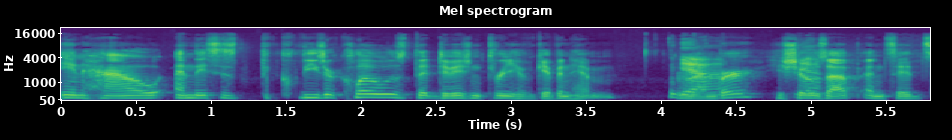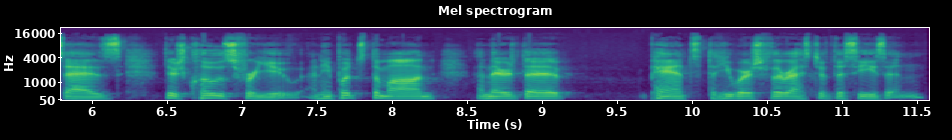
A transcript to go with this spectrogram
in how, and this is these are clothes that Division Three have given him. Yeah. Remember, he shows up and Syd says, "There's clothes for you," and he puts them on, and there's the pants that he wears for the rest of the season.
